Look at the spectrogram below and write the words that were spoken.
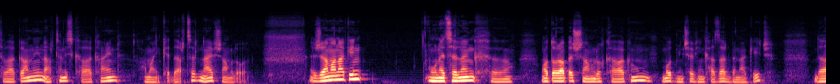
թվականին արդեն իսկ քաղաքային համայնք է դարձել նաեւ Շամլուղը։ Ժամանակին ունեցել ենք մոտորապես Շամլուղ քաղաքում մոտ մինչև 5000 բնակիչ, դա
